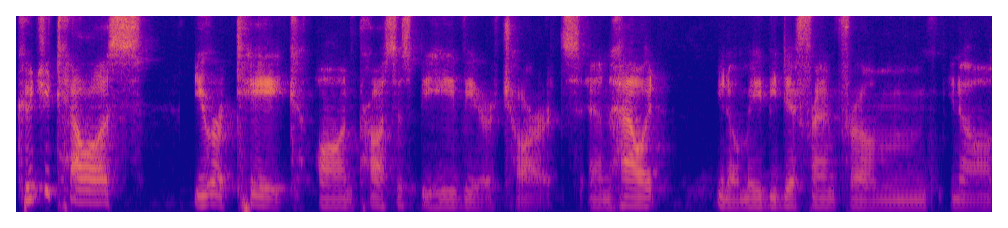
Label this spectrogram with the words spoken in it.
could you tell us your take on process behavior charts and how it you know may be different from you know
